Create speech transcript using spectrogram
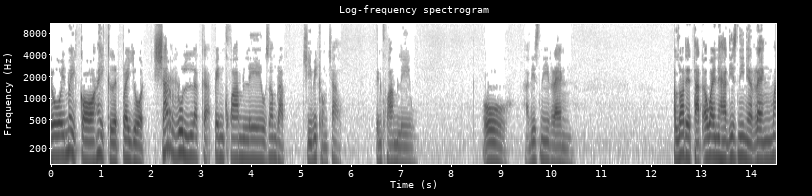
โดยไม่ก่อให้เกิดประโยชน์ ชัรรุนแล้วก็เป็นความเลวสำหรับชีวิตของเจ้า เป็นความเลว โอ้ฮะดิษนี้แรงอัลลอฮ์ได้ตัดเอาไว้ในฮะดิษนี้เนี่ยแรงม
